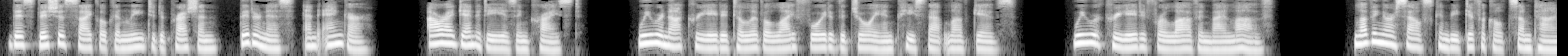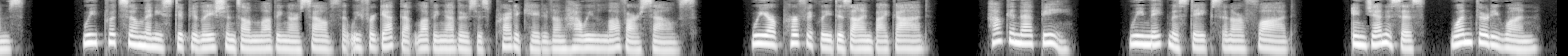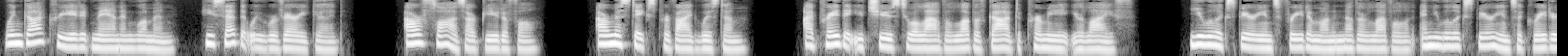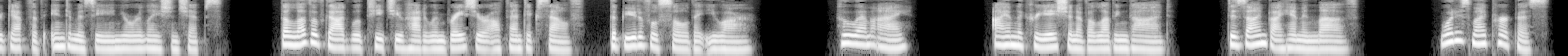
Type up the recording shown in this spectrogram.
This vicious cycle can lead to depression, bitterness, and anger. Our identity is in Christ. We were not created to live a life void of the joy and peace that love gives. We were created for love and by love. Loving ourselves can be difficult sometimes. We put so many stipulations on loving ourselves that we forget that loving others is predicated on how we love ourselves. We are perfectly designed by God. How can that be? We make mistakes and are flawed. In Genesis, 131 When God created man and woman, he said that we were very good. Our flaws are beautiful. Our mistakes provide wisdom. I pray that you choose to allow the love of God to permeate your life. You will experience freedom on another level and you will experience a greater depth of intimacy in your relationships. The love of God will teach you how to embrace your authentic self, the beautiful soul that you are. Who am I? I am the creation of a loving God designed by Him in love. What is my purpose?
